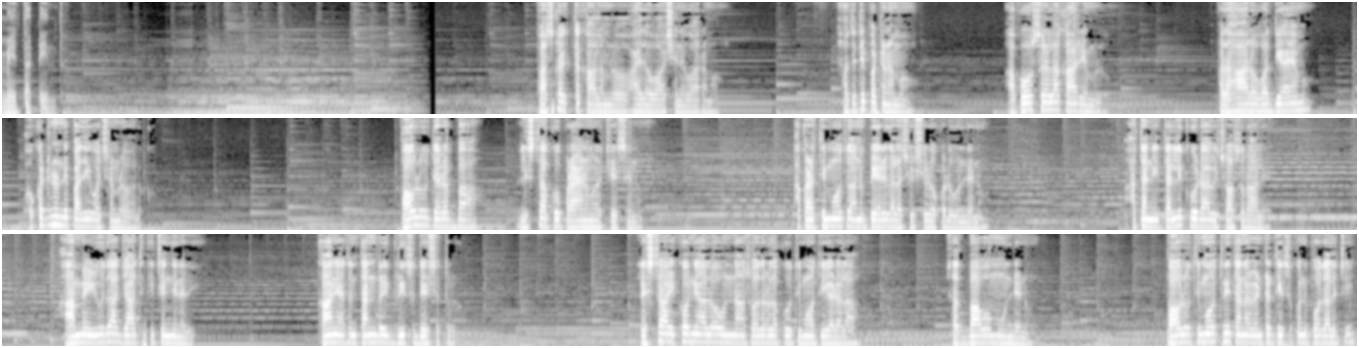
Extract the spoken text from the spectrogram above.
May thirteenth. పాస్కాయుక్త కాలంలో ఐదవ శనివారము. మొదటి పట్టణము అపోసల కార్యములు. పదహారవ అధ్యాయము ఒకటి నుండి పది వచనముల వరకు. పౌలు దెరబ్బ లిస్తాకు ప్రయాణము చేశాను అక్కడ తిమోతు అను పేరు గల శిష్యుడు ఒకడు ఉండెను. అతని తల్లి కూడా విశ్వాసురాలే. ఆమె యూదా జాతికి చెందినది. కానీ అతని తండ్రి గ్రీసు దేశస్థుడు. లెస్టా ఐకోనియాలో ఉన్న సోదరులకు తిమోతి ఎడల సద్భావం ఉండెను. పౌలు తిమోతిని తన వెంట తీసుకొని పోదలిచి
